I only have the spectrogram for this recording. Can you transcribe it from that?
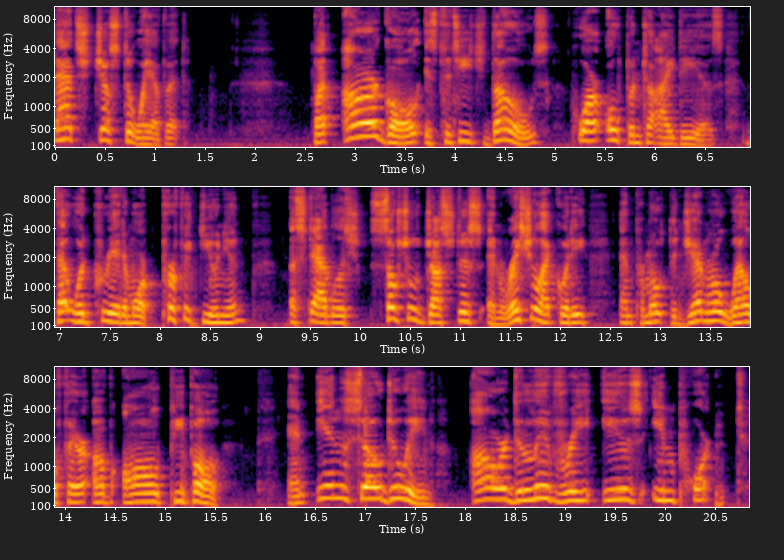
That's just a way of it. But our goal is to teach those who are open to ideas that would create a more perfect union, establish social justice and racial equity, and promote the general welfare of all people. And in so doing, our delivery is important.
